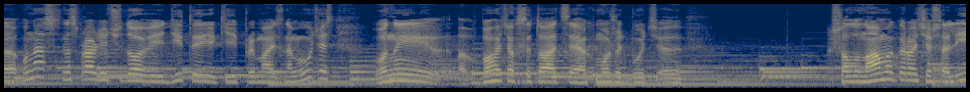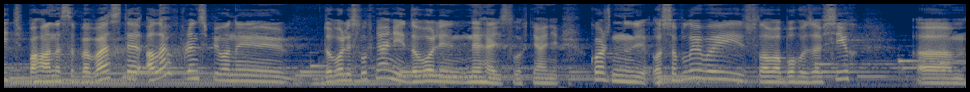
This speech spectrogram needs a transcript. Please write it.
Е, У нас насправді чудові діти, які приймають з нами участь. Вони в багатьох ситуаціях можуть бути е, шалунами, коротше, шаліть, погано себе вести, але в принципі вони доволі слухняні і доволі не геть слухняні. Кожен особливий, слава Богу, за всіх. Ем,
